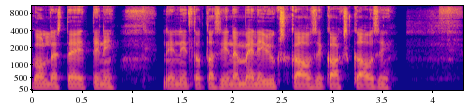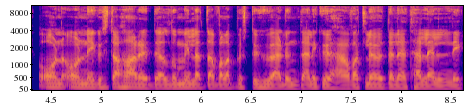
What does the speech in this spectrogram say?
Golden State, niin, niin, niin tota, siinä meni yksi kausi, kaksi kausi on, on niin sitä harjoiteltu, millä tavalla pystyy hyödyntämään, niin kyllähän ovat löytäneet hänelle niin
